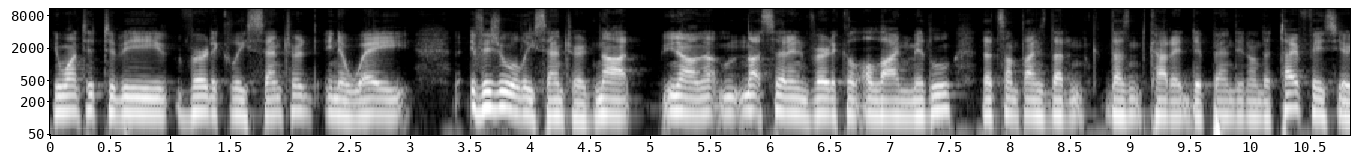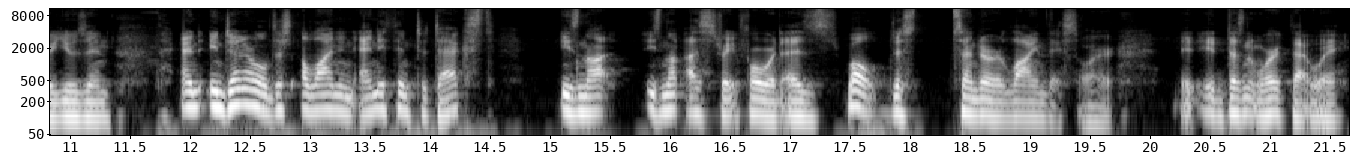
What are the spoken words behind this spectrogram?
you want it to be vertically centered in a way visually centered not you know not, not set in vertical aligned middle that sometimes doesn't doesn't cut it depending on the typeface you're using. And in general just aligning anything to text is not is not as straightforward as well just center line this or it, it doesn't work that way.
